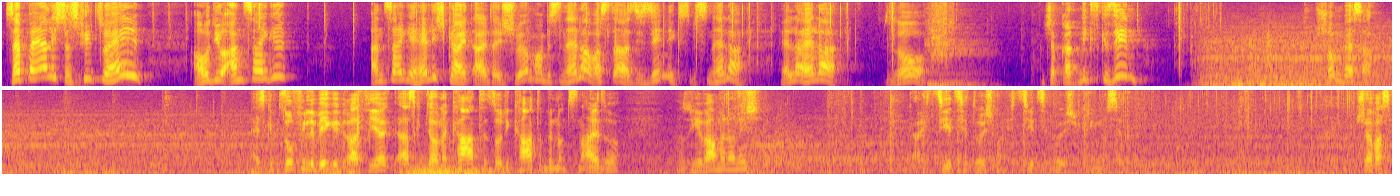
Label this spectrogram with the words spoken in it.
Seid mal ehrlich, das ist viel zu hell. Audioanzeige? Anzeige, Helligkeit, Alter. Ich schwöre mal, ein bisschen heller. Was ist das? Ich sehe nichts. Ein bisschen heller. Heller, heller. So. Ich habe gerade nichts gesehen. Schon besser. Es gibt so viele Wege gerade hier. Ah, Es gibt ja auch eine Karte. So, die Karte benutzen. Also. Also hier waren wir noch nicht. Ja, ich ziehe jetzt hier durch, Mann. Ich ziehe jetzt hier durch. Wir kriegen das hin. Ich höre was.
